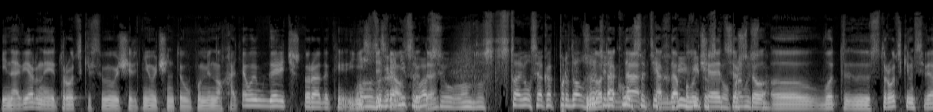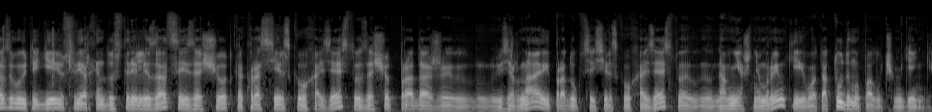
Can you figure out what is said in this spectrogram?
И, наверное, Троцкий, в свою очередь, не очень-то упоминал. Хотя вы говорите, что Радок и не стеснялся. За да? вовсю. Он ставил себя как продолжатель Но тогда, курса тех Тогда получается, что э, вот э, с Троцким связывают идею сверхиндустриализации за счет как раз сельского хозяйства, за счет продажи зерна и продукции сельского хозяйства на внешнем рынке, и вот оттуда мы получим деньги.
